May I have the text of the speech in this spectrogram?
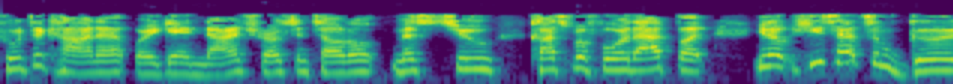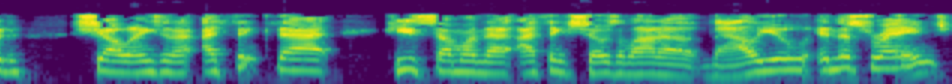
Punta Cana where he gained nine strokes in total, missed two cuts before that, but you know, he's had some good showings and I, I think that he's someone that I think shows a lot of value in this range.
